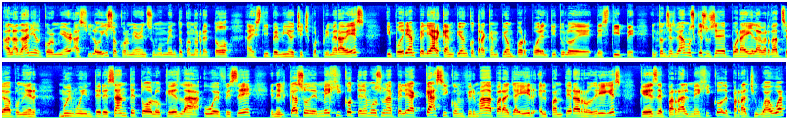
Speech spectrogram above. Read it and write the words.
a la Daniel Cormier. Así lo hizo Cormier en su momento cuando retó a Stipe Miocic por primera vez. Y podrían pelear campeón contra campeón por, por el título de, de Stipe. Entonces veamos qué sucede por ahí. La verdad se va a poner muy muy interesante todo lo que es la UFC. En el caso de México tenemos una pelea casi confirmada para Jair el Pantera Rodríguez, que es de Parral, México, de Parral, Chihuahua.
